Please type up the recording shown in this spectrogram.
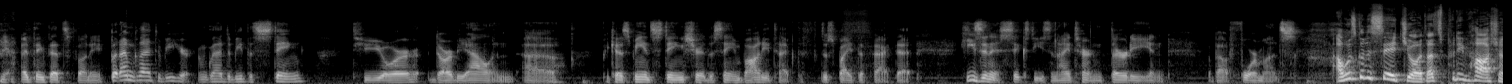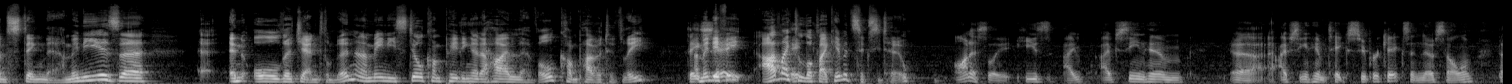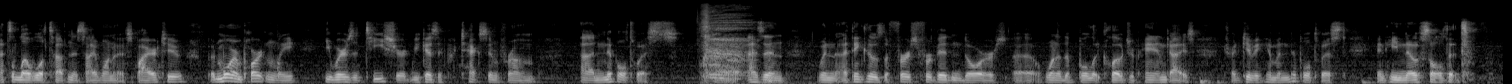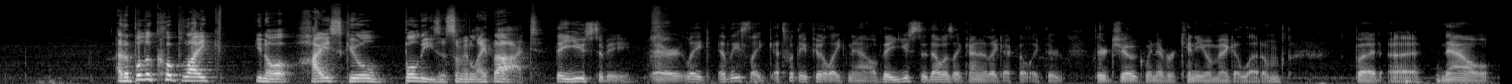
Yeah. I think that's funny. But I'm glad to be here. I'm glad to be the Sting to your Darby Allin, uh, because me and Sting share the same body type, despite the fact that he's in his 60s and I turned 30 in about four months. I was going to say, Joe, that's pretty harsh on Sting there. I mean, he is a an older gentleman, and I mean, he's still competing at a high level comparatively. They I mean, say, if he, I'd like to look like him at 62. Honestly, he's I I've seen him. Uh, I've seen him take super kicks and no sell them. That's a level of toughness I want to aspire to. But more importantly, he wears a T-shirt because it protects him from uh, nipple twists. Uh, as in, when I think it was the first Forbidden Doors, uh, one of the Bullet Club Japan guys tried giving him a nipple twist, and he no sold it. Are the Bullet Club like you know high school bullies or something like that? They used to be. They're like at least like that's what they feel like now. They used to. That was like kind of like I felt like their their joke whenever Kenny Omega let them. But uh, now,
